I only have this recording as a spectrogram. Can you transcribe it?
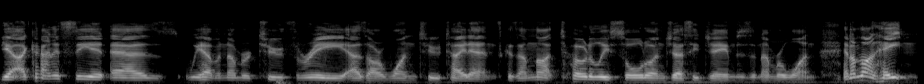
Yeah, I kind of see it as we have a number two, three as our one, two tight ends because I'm not totally sold on Jesse James as a number one. And I'm not hating.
